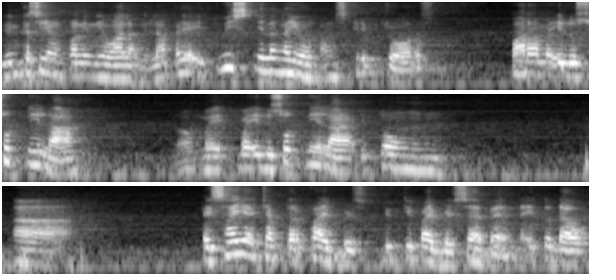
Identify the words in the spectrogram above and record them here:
Yun kasi ang paniniwala nila. Kaya i-twist nila ngayon ang scriptures para mailusot nila, no, may, mailusot nila itong uh, Isaiah chapter 5 verse 55 verse 7 na ito daw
